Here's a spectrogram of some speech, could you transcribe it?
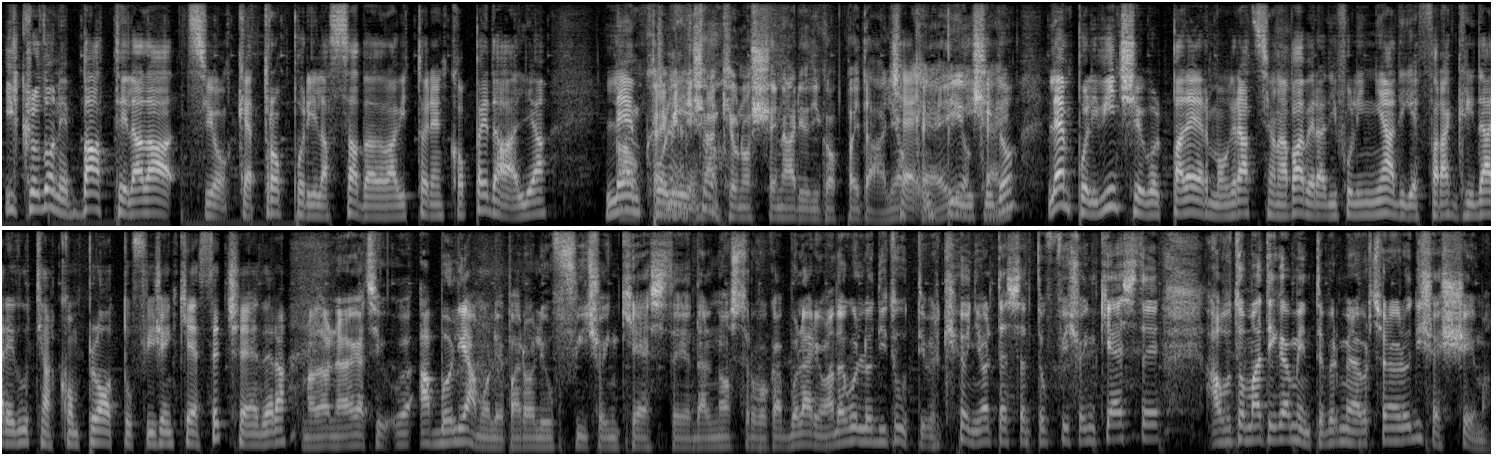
Il Crotone batte la Lazio, che è troppo rilassata dalla vittoria in Coppa Italia. Ah, L'Empoli quindi c'è anche uno scenario di Coppa Italia, cioè, ok, implicito. ok. L'Empoli vince col Palermo grazie a una papera di Folignati che farà gridare tutti al complotto, ufficio inchiesta, eccetera. Madonna ragazzi, aboliamo le parole ufficio inchieste dal nostro vocabolario, ma da quello di tutti, perché ogni volta che sento ufficio inchieste, automaticamente per me la persona che lo dice è scema.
